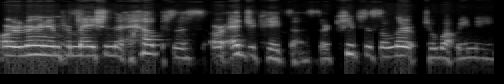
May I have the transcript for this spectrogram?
or learn information that helps us or educates us or keeps us alert to what we need.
